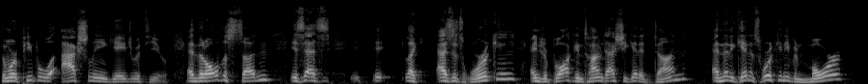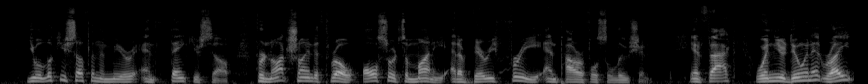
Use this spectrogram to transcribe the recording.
the more people will actually engage with you. And then all of a sudden, is as it, like as it's working and you're blocking time to actually get it done, and then again it's working even more, you will look yourself in the mirror and thank yourself for not trying to throw all sorts of money at a very free and powerful solution. In fact, when you're doing it right,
